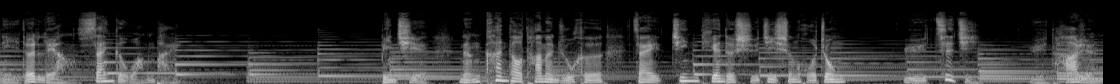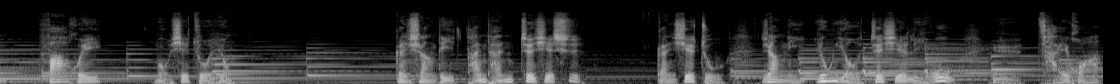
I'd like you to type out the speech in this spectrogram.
你的两三个王牌，并且能看到他们如何在今天的实际生活中，与自己、与他人发挥某些作用。跟上帝谈谈这些事，感谢主让你拥有这些礼物与才华。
